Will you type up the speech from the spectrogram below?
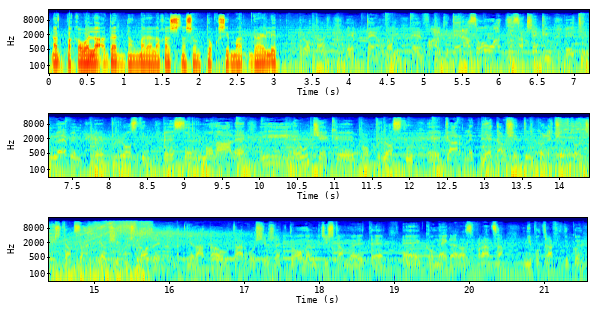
nagpakawala agad ng malalakas na suntok si Matt Garlett. Obrotach sermonale. Mm, uciekł e, po prostu e, Garlet nie dał się tylko leciutko gdzieś tam zachwiał się być może nie lata utarło się, że domem gdzieś tam e, te konega raz wraca nie potrafi do końca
